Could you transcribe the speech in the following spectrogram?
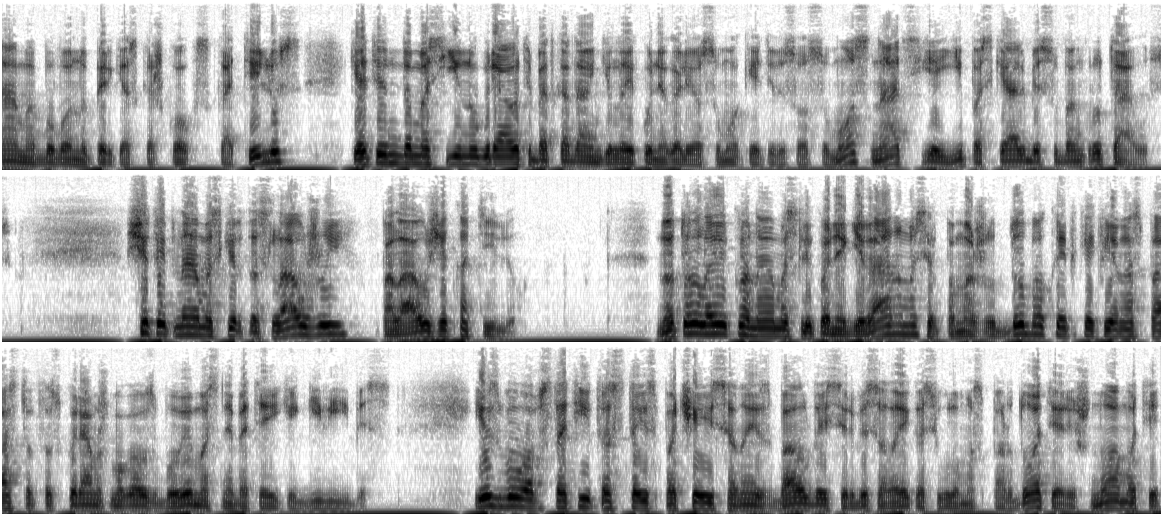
namą buvo nupirkęs kažkoks katilius, ketindamas jį nugriauti, bet kadangi laiku negalėjo sumokėti visos sumos, nacija jį paskelbė subankrutavusiu. Šitaip namas skirtas laužui palaužė katilių. Nuo to laiko namas liko negyvenamas ir pamažu dubo, kaip kiekvienas pastatas, kuriam žmogaus buvimas nebeteikia gyvybės. Jis buvo apstatytas tais pačiais senais baldais ir visą laiką siūlomas parduoti ar išnuomoti.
